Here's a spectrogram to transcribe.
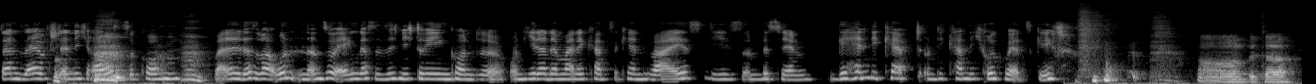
dann selbstständig rauszukommen, weil das war unten dann so eng, dass sie sich nicht drehen konnte. Und jeder, der meine Katze kennt, weiß, die ist ein bisschen gehandicapt und die kann nicht rückwärts gehen. oh, bitter.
